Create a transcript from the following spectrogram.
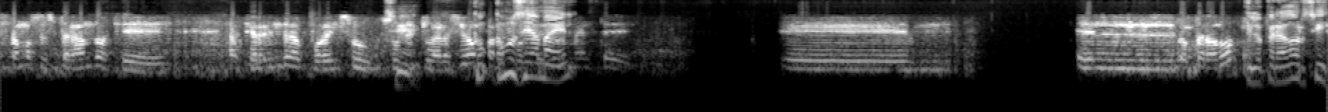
Estamos esperando a que, a que rinda por ahí su, declaración. ¿Cómo, se llama él? Eh, el operador. El operador, sí.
